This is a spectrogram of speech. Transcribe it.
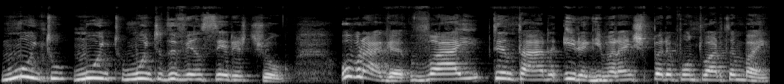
muito, muito, muito de vencer este jogo. O Braga vai tentar ir a Guimarães para pontuar também.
